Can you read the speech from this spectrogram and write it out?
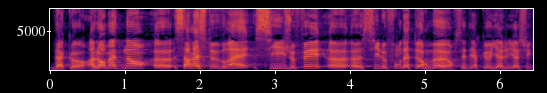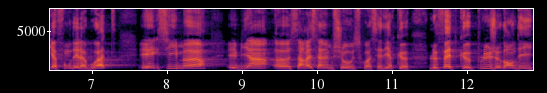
D'accord. Alors maintenant, euh, ça reste vrai si, je fais, euh, euh, si le fondateur meurt. C'est-à-dire qu'il y, a celui qui a fondé la boîte, et s'il meurt, eh bien, ça reste la même chose. C'est-à-dire que le fait que plus je grandis,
